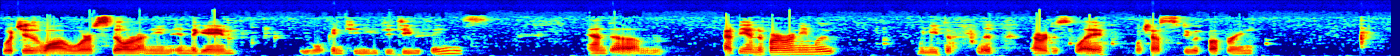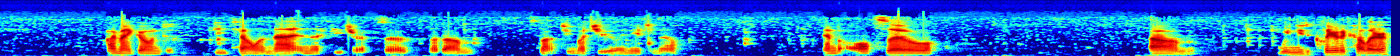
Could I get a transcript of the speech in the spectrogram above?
which is while we're still running in the game we will continue to do things. And um, at the end of our running loop, we need to flip our display, which has to do with buffering. I might go into detail in that in a future episode, but um, it's not too much you really need to know. And also, um, we need to clear the color,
